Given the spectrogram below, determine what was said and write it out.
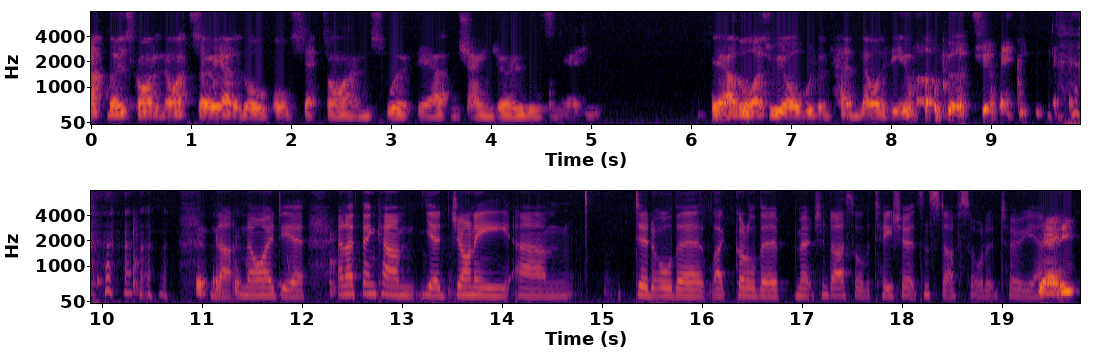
up those kind of nights, so he had it all all set times worked out and changeovers, and yeah, he. Yeah, otherwise we all would have had no idea what we were doing. no, no idea. And I think, um, yeah, Johnny um, did all the like got all the merchandise, all the t-shirts and stuff sorted too. Yeah. Yeah, he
